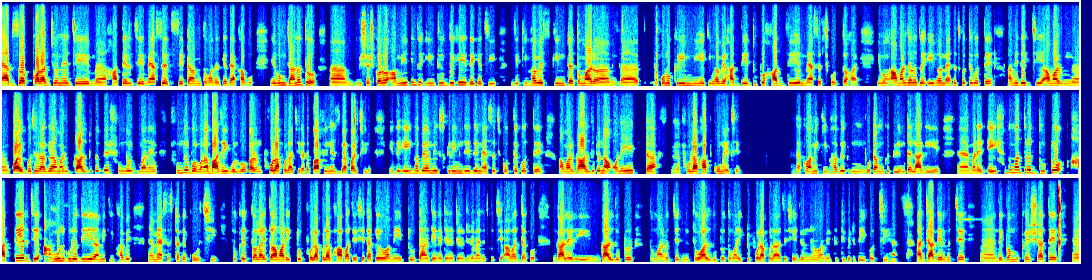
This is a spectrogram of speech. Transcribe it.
অ্যাবজর্ব করার জন্য যে হাতের যে মেসেজ সেটা আমি তোমাদেরকে দেখাবো। এবং জানো তো বিশেষ করো আমি কিন্তু ইউটিউব দেখেই দেখেছি যে কীভাবে স্কিনটা তোমার কোনো ক্রিম নিয়ে কীভাবে হাত দিয়ে, দুটো হাত দিয়ে ম্যাসেজ করতে হয়। এবং আমার জানো তো, এইভাবে ম্যাসেজ করতে করতে আমি দেখছি আমার কয়েক বছর আগে আমার গাল দুটো বেশ সুন্দর মানে সুন্দর বলব না, বাজেই বলব, কারণ ফোলা ফোলা ছিল, একটা পাফিনেস ব্যাপার ছিল। কিন্তু এইভাবে আমি ক্রিম দিয়ে দিয়ে ম্যাসেজ করতে করতে আমার গাল দুটো না অনেকটা ফোলা ভাব কমেছে। দেখো, আমি কীভাবে গোটা মুখে ক্রিমটা লাগিয়ে মানে এই শুধুমাত্র দুটো হাতের যে আঙুলগুলো দিয়ে আমি কীভাবে ম্যাসেজটাকে করছি, চোখের তলায় তো আমার একটু ফোলা ফোলা ভাব আছে, সেটাকেও আমি একটু টান, টেনে টেনে টেনে ম্যাসেজ করছি। আবার দেখো, গালের এই গাল দুটোর তোমার হচ্ছে চোয়াল দুটো তোমার একটু ফোলা ফোলা আছে, সেই জন্যও আমি একটু টিপে টিপে ই করছি হ্যাঁ। আর যাদের হচ্ছে দেখবা মুখের সাথে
